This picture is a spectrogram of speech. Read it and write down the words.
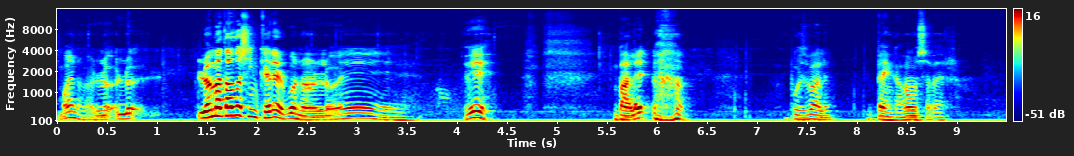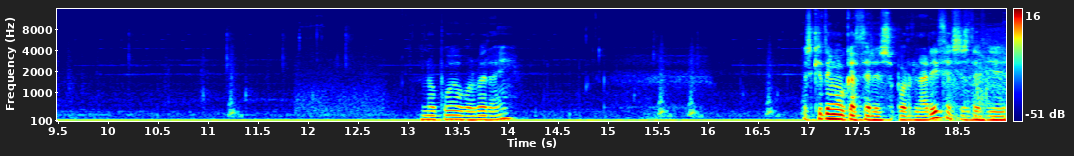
Bueno, lo, lo he matado sin querer. Bueno, lo he... Eh. Vale. pues vale. Venga, vamos a ver. No puedo volver ahí. Es que tengo que hacer eso por narices, es decir...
